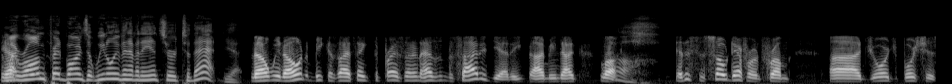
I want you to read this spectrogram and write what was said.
Am yeah. I wrong, Fred Barnes, that we don't even have an answer to that yet? No, we don't, because I think the president hasn't decided yet. He, I mean, I, look, this is so different from uh, George Bush's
